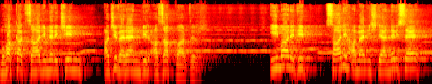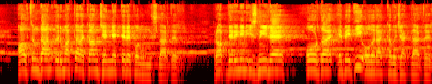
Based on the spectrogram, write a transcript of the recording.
Muhakkak zalimler için acı veren bir azap vardır. İman edip salih amel işleyenler ise altından ırmaklar akan cennetlere konulmuşlardır. Rablerinin izniyle orada ebedi olarak kalacaklardır.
